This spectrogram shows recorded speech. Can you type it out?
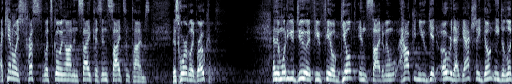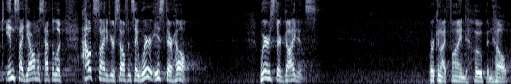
I can't always trust what's going on inside because inside sometimes is horribly broken. And then what do you do if you feel guilt inside? I mean, how can you get over that? You actually don't need to look inside. You almost have to look outside of yourself and say, where is there help? Where is there guidance? Where can I find hope and help?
